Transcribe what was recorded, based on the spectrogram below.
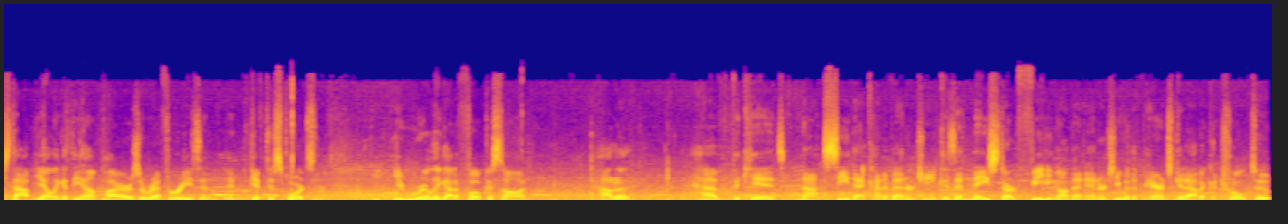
Stop yelling at the umpires or referees in, in gifted sports, and you really got to focus on how to have the kids not see that kind of energy because then they start feeding on that energy when the parents get out of control too.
